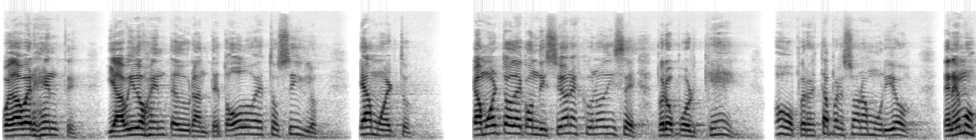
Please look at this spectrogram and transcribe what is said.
Puede haber gente, y ha habido gente durante todos estos siglos, que ha muerto, que ha muerto de condiciones que uno dice, pero ¿por qué? Oh, pero esta persona murió. Tenemos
